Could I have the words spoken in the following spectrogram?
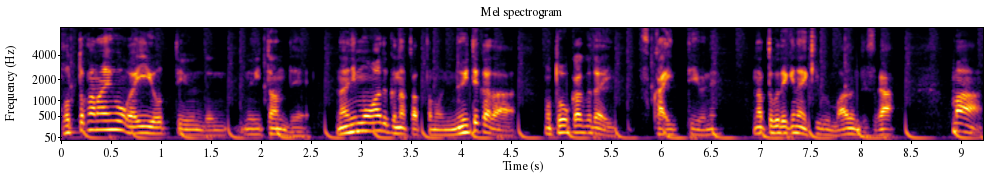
ほっとかない方がいいよっていうんで抜いたんで、何も悪くなかったのに抜いてからもう10日ぐらい不快っていうね、納得できない気分もあるんですが、まあ、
